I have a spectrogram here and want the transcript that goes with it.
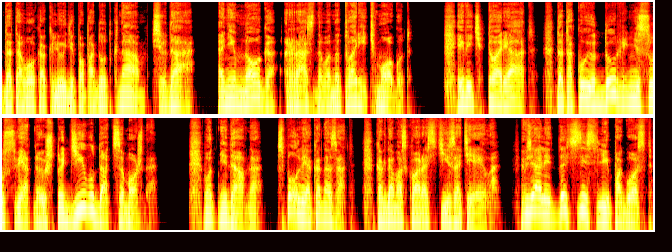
До того, как люди попадут к нам, сюда, они много разного натворить могут. И ведь творят, да такую дурь несусветную, что диву даться можно. Вот недавно, с полвека назад, когда Москва расти затеяла, взяли да снесли погост,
